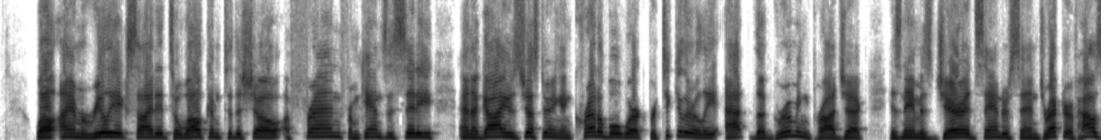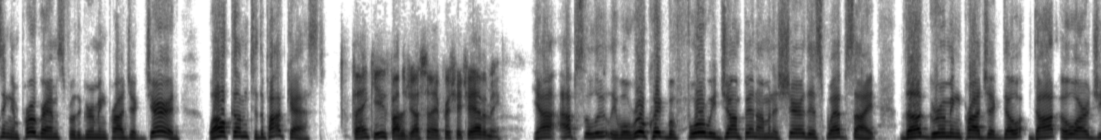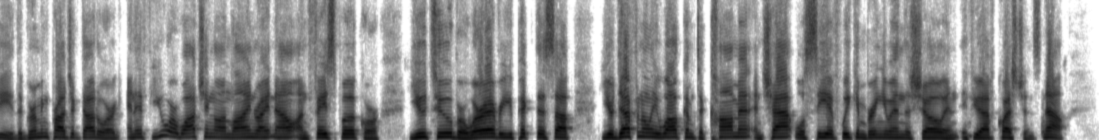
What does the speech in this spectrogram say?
Well, I am really excited to welcome to the show a friend from Kansas City and a guy who's just doing incredible work, particularly at the Grooming Project. His name is Jarrod Sanderson, Director of Housing and Programs for the Grooming Project. Jarrod, welcome to the podcast. Thank you, Father Justin. I appreciate you having me. Yeah, absolutely. Well, real quick before we jump in, I'm going to share this website, thegroomingproject.org, thegroomingproject.org. And if you are watching online right now on Facebook or YouTube or wherever you pick this up, you're definitely welcome to comment and chat. We'll see if we can bring you in the show and if you have questions. Now,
